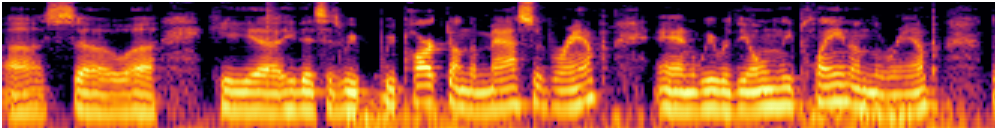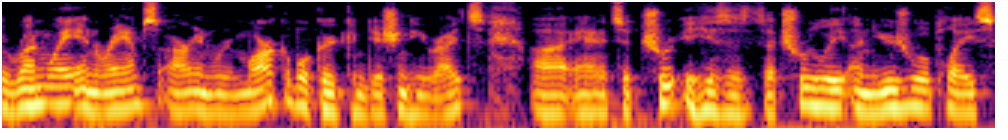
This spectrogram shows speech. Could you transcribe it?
Uh, so uh, he, uh, he is we, we parked on the massive ramp and we were the only plane on the ramp. The runway and ramps are in remarkable good condition, he writes, uh, and it's a true he says it's a truly unusual place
